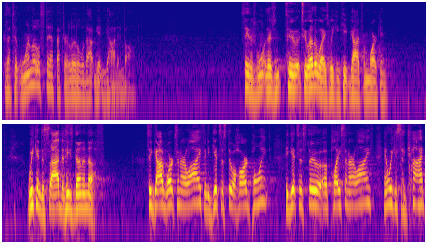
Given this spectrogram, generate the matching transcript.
Because I took one little step after a little without getting God involved. See, there's, one, there's two, two other ways we can keep God from working. We can decide that He's done enough. See, God works in our life and He gets us through a hard point. He gets us through a place in our life, and we can say, God,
